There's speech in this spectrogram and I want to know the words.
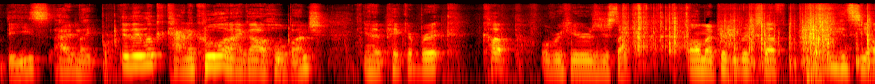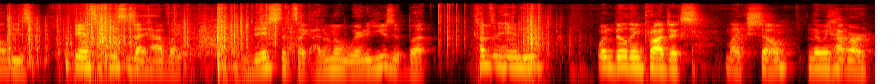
these. I'm like, they look kind of cool, and I got a whole bunch in a pick a brick cup. Over here is just like all my pick a brick stuff. You can see all these fancy pieces I have, like this. That's like I don't know where to use it, but comes in handy when building projects like so. And then we have our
